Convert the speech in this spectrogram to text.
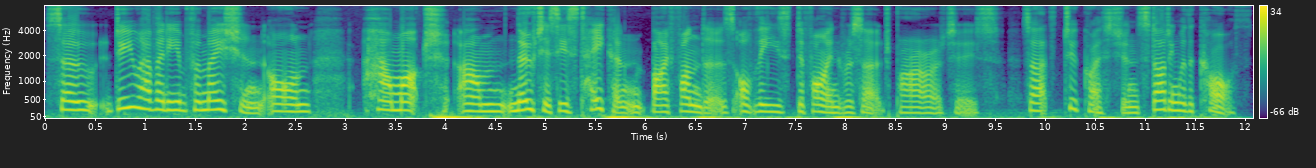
So, do you have any information on how much um, notice is taken by funders of these defined research priorities? So that's two questions, starting with the cost.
